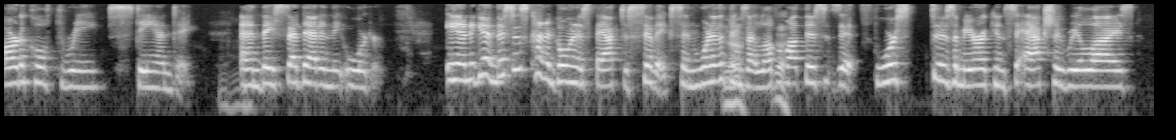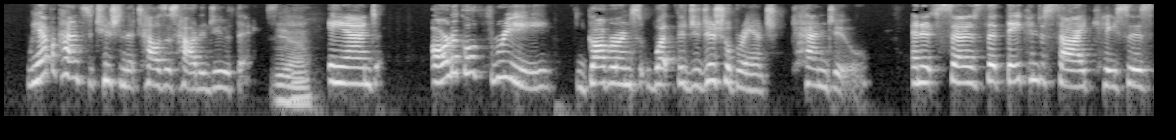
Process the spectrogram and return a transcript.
Article 3 standing. Mm-hmm. And they said that in the order. And again, this is kind of going us back to civics. And one of the things I love about this is it forces Americans to actually realize we have a constitution that tells us how to do things. Yeah. And Article 3 governs what the judicial branch can do. And it says that they can decide cases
